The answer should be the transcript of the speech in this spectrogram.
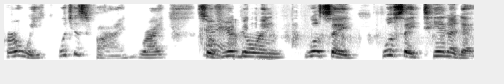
per week, which is fine, right? So Oh if you're doing, we'll say we'll say ten a day.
